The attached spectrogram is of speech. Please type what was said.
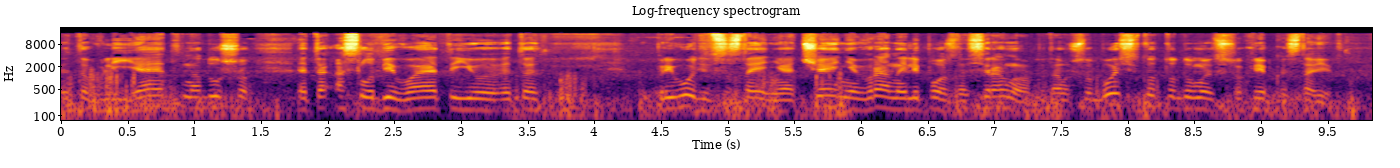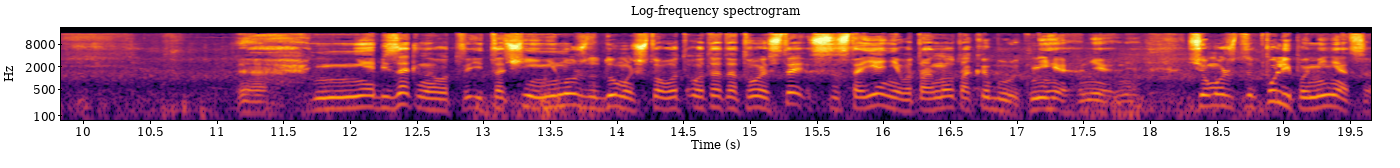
Это влияет на душу, это ослабевает ее, это приводит в состояние отчаяния в рано или поздно все равно. Потому что бойся тот, кто думает, что крепко стоит. Э, не обязательно, вот, и точнее, не нужно думать, что вот, вот это твое состояние, вот оно так и будет. Не, не, не. Все может пули поменяться.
